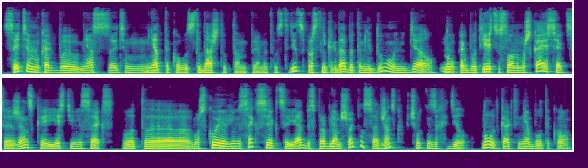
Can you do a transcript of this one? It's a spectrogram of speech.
С этим, как бы, у меня с этим нет такого стыда, чтобы там прям этого стыдиться. Просто никогда об этом не думал и не делал. Ну, как бы вот есть условно мужская секция, женская, и есть юнисекс. Вот э, мужской в юнисекс секции я без проблем шопился, а в женскую почему-то не заходил. Ну, вот как-то не было такого.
